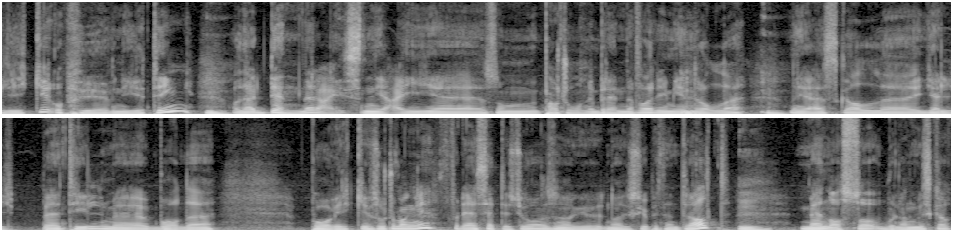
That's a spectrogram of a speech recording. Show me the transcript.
liker, og prøv nye ting. Mm. Og det er denne reisen jeg øh, som personlig brenner for i min Mm. rolle. Mm. Når jeg skal hjelpe til med både påvirke sortimentet, for det settes jo altså Norge- Norgesgruppen sentralt, Mm. men også hvordan vi skal,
